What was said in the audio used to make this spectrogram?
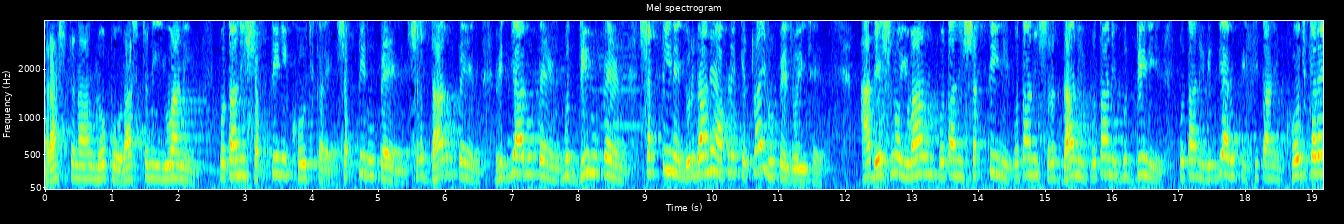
રાષ્ટ્રના લોકો, રાષ્ટ્રની યુવાની પોતાની શક્તિની ખોજ કરે. શક્તિ રૂપેણ શ્રદ્ધા રૂપેણ વિદ્યા રૂપેણ બુદ્ધિ રૂપેણ શક્તિને, દુર્ગાને આપણે કેટલાય રૂપે જોઈ છે. આ દેશનો યુવાન પોતાની શક્તિની, પોતાની શ્રદ્ધાની, પોતાની બુદ્ધિની, પોતાની વિદ્યારૂપી સીતાની ખોજ કરે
